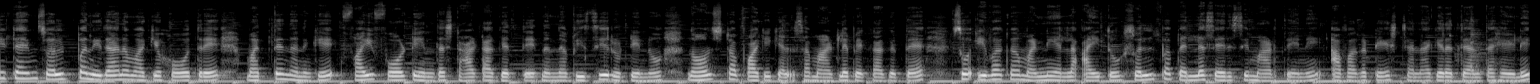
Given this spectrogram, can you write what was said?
ಈ ಟೈಮ್ ಸ್ವಲ್ಪ ನಿಧಾನವಾಗಿ ಹೋದರೆ ಮತ್ತೆ ನನಗೆ ಫೈವ್ ಫೋರ್ಟಿಯಿಂದ ಸ್ಟಾರ್ಟ್ ಆಗುತ್ತೆ. ನನ್ನ ಬ್ಯುಸಿ ರುಟೀನು ನಾನ್ ಸ್ಟಾಪ್ ಆಗಿ ಕೆಲಸ ಮಾಡಲೇಬೇಕಾಗುತ್ತೆ. ಸೊ ಇವಾಗ ಮಣ್ಣಿ ಎಲ್ಲ ಆಯಿತು. ಸ್ವಲ್ಪ ಬೆಲ್ಲ ಸೇರಿಸಿ ಮಾಡ್ತೀನಿ. ಆವಾಗ ಟೇಸ್ಟ್ ಚೆನ್ನಾಗಿರುತ್ತೆ ಅಂತ ಹೇಳಿ.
